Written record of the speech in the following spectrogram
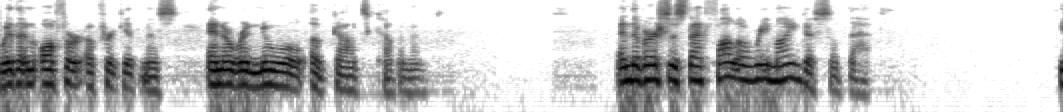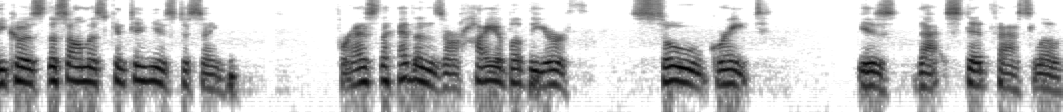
with an offer of forgiveness and a renewal of God's covenant. And the verses that follow remind us of that because the psalmist continues to sing For as the heavens are high above the earth, so great is that steadfast love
